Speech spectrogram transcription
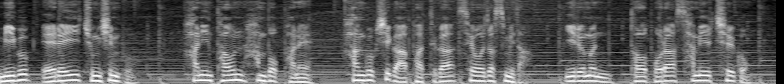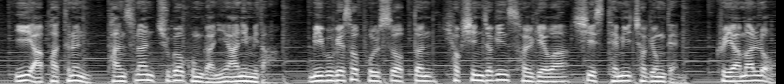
미국 LA 중심부 한인타운 한복판에 한국식 아파트가 세워졌습니다. 이름은 더보라 3170. 이 아파트는 단순한 주거 공간이 아닙니다. 미국에서 볼 수 없던 혁신적인 설계와 시스템이 적용된 그야말로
